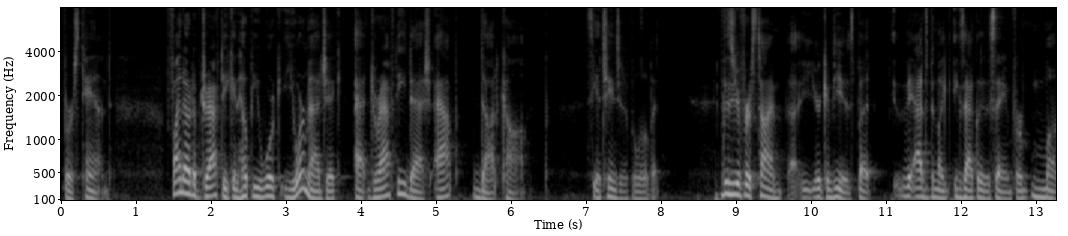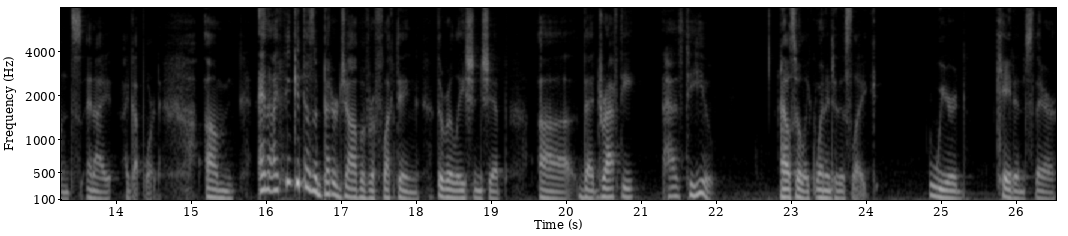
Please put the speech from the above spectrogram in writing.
firsthand. Find out if Drafty can help you work your magic at drafty app.com. See, I changed it up a little bit. If this is your first time, uh, you're confused, but the ad's been like exactly the same for months and I, I got bored. Um, and I think it does a better job of reflecting the relationship uh, that Drafty has to you. I also like went into this like weird cadence there.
